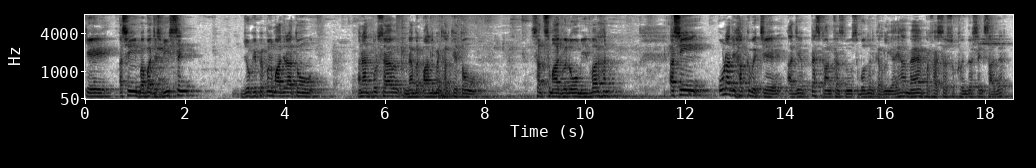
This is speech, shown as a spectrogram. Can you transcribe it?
ਕਿ ਅਸੀਂ ਬਾਬਾ ਜਸਵੀਰ ਸਿੰਘ, ਜੋ ਕਿ ਪਿੱਪਲ ਮਾਜਰਾ ਤੋਂ ਅਨੰਦਪੁਰ ਸਾਹਿਬ ਮੈਂਬਰ ਪਾਰਲੀਮੈਂਟ ਹਲਕੇ ਤੋਂ ਸੰਤ ਸਮਾਜ ਵੱਲੋਂ ਉਮੀਦਵਾਰ ਹਨ। ਅਸੀਂ ਉਹਨਾਂ ਦੇ ਹੱਕ ਵਿੱਚ ਅੱਜ ਪ੍ਰੈਸ ਕਾਨਫਰੰਸ ਨੂੰ ਸੰਬੋਧਨ ਕਰਨ ਲਈ ਆਏ ਹਾਂ। ਮੈਂ ਪ੍ਰੋਫੈਸਰ ਸੁਖਵਿੰਦਰ ਸਿੰਘ ਸਾਗਰ।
